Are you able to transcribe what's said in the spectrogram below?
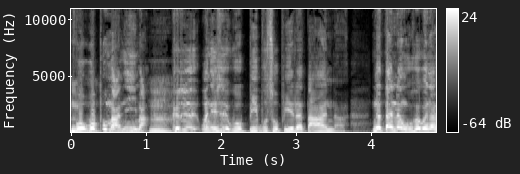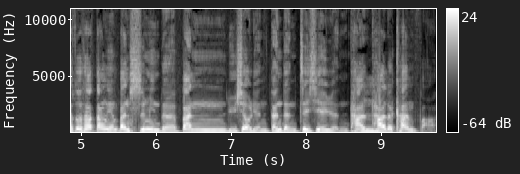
我我，我不满意嘛。嗯，可是问题是我逼不出别的答案呐、啊。那当然，我会问他说，他当年办施明德、办吕秀莲等等这些人，他他的看法。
